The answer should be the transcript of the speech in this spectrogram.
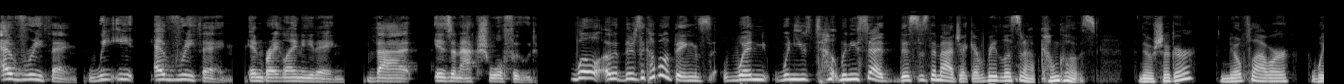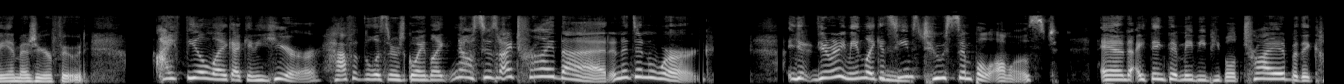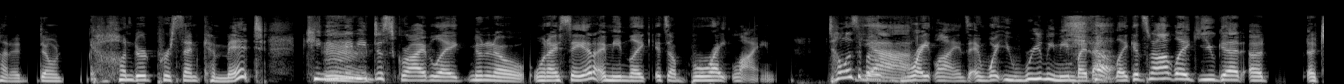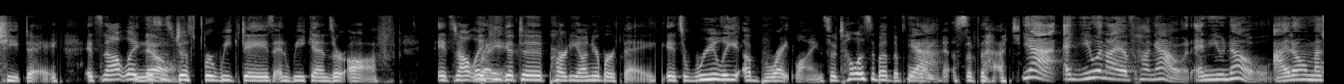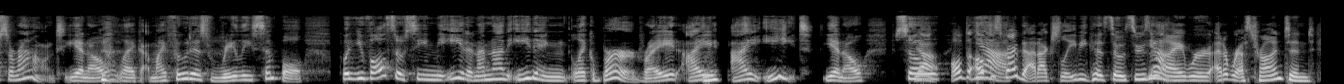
everything. We eat everything in Bright Line Eating that is an actual food. Well, uh, there's a couple of things when when you t- when you said this is the magic. Everybody, listen up. Come close. No sugar, no flour, weigh and measure your food. I feel like I can hear half of the listeners going like, no, Susan, I tried that and it didn't work. You, you know what I mean? Like it mm. seems too simple almost. And I think that maybe people try it, but they kind of don't 100% commit. Can you mm. maybe hmm. describe like, no, no, no. When I say it, I mean like it's a bright line. Tell us about yeah. bright lines and what you really mean by that. Like it's not like you get a a cheat day. It's not like no. this is just for weekdays and weekends are off. It's not like right. you get to party on your birthday. It's really a bright line. So tell us about the brightness yeah. of that. Yeah. And you and I have hung out and you know, I don't mess around, you know, like my food is really simple, but you've also seen me eat and I'm not eating like a bird, right? I, mm-hmm. I eat, you know, so yeah, I'll, I'll describe that actually because so Susan yeah. and I were at a restaurant and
